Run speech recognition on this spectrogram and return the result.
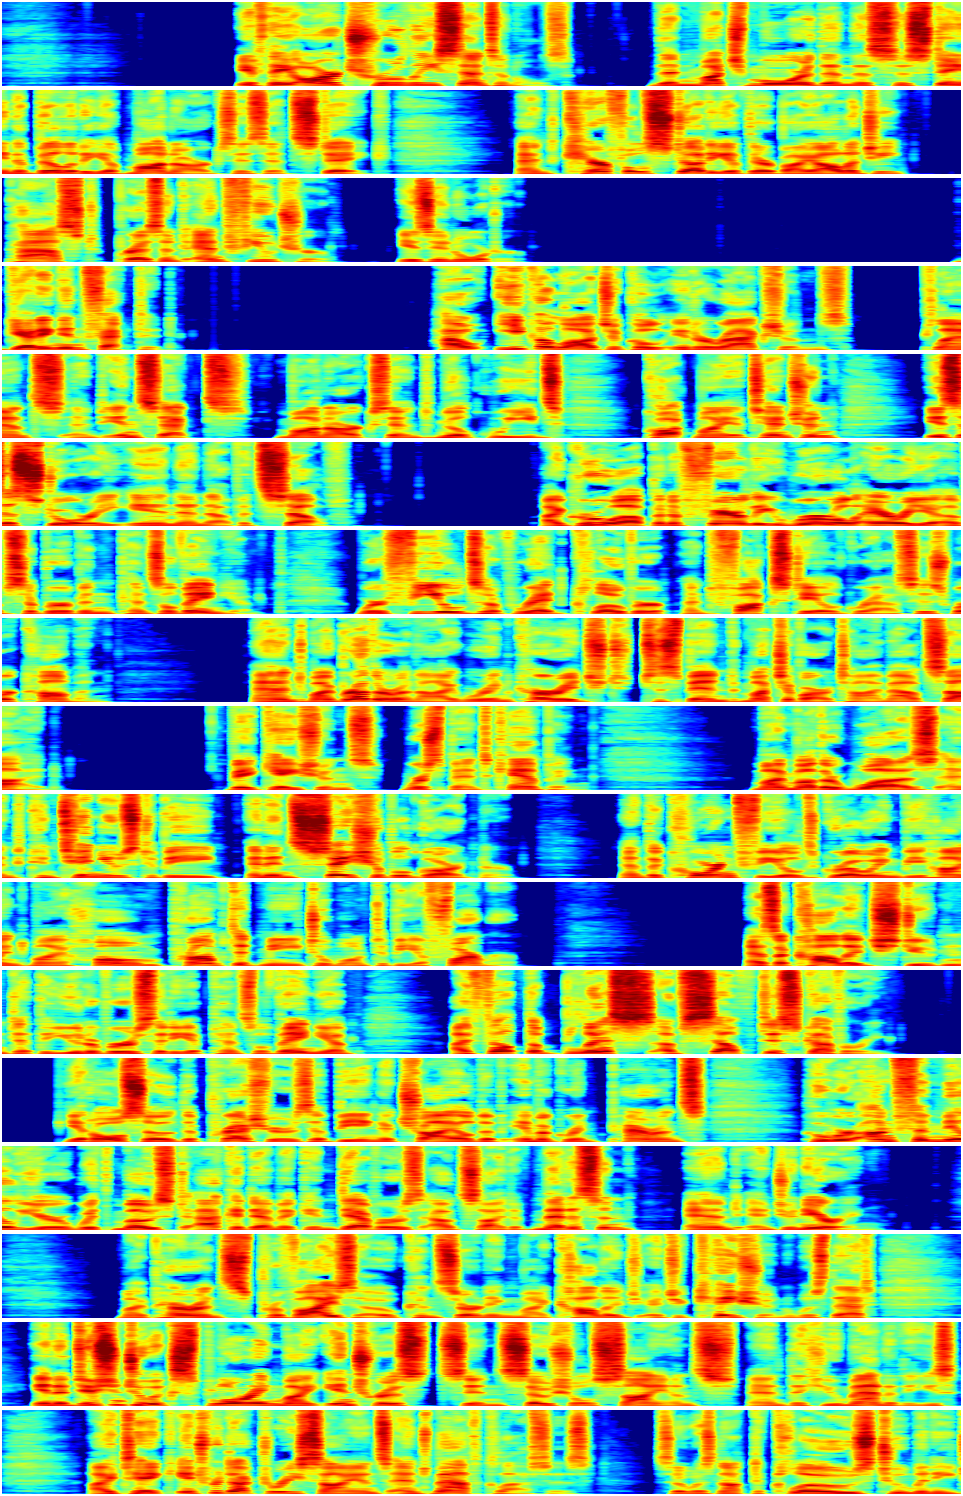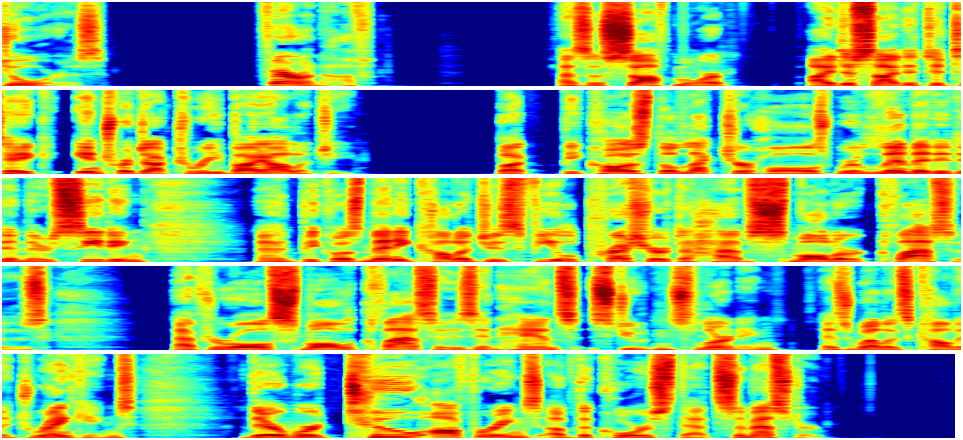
If they are truly sentinels, then much more than the sustainability of monarchs is at stake, and careful study of their biology, past, present, and future, is in order. Getting infected. How ecological interactions, plants and insects, monarchs and milkweeds, caught my attention is a story in and of itself. I grew up in a fairly rural area of suburban Pennsylvania, where fields of red clover and foxtail grasses were common. and my brother and I were encouraged to spend much of our time outside. Vacations were spent camping. My mother was, and continues to be, an insatiable gardener, and the cornfields growing behind my home prompted me to want to be a farmer. As a college student at the University of Pennsylvania, I felt the bliss of self discovery, yet also the pressures of being a child of immigrant parents who were unfamiliar with most academic endeavors outside of medicine and engineering. My parents' proviso concerning my college education was that in addition to exploring my interests in social science and the humanities, I take introductory science and math classes so as not to close too many doors. Fair enough. As a sophomore, I decided to take introductory biology. But because the lecture halls were limited in their seating, and because many colleges feel pressure to have smaller classes, after all, small classes enhance students' learning, as well as college rankings, there were two offerings of the course that semester.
